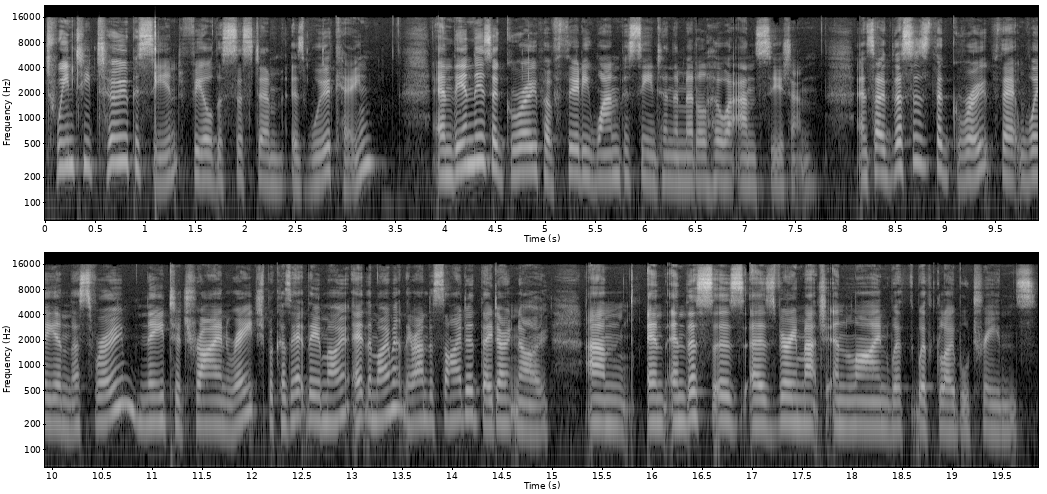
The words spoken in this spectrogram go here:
22% feel the system is working. And then there's a group of 31% in the middle who are uncertain. And so this is the group that we in this room need to try and reach because at, their mo- at the moment they're undecided, they don't know. Um, and, and this is, is very much in line with, with global trends.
